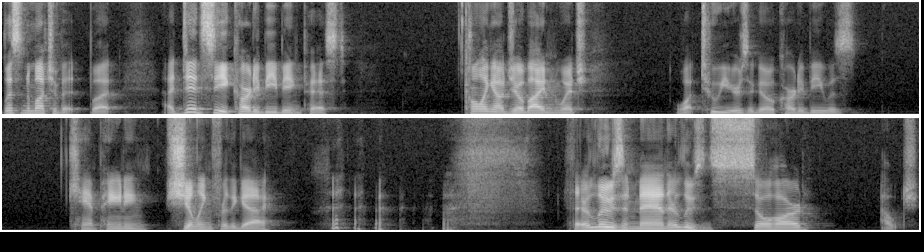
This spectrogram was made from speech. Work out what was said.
listen to much of it, but I did see Cardi B being pissed calling out Joe Biden, which, what, two years ago, Cardi B was campaigning, shilling for the guy. They're losing, man. They're losing so hard. Ouch.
